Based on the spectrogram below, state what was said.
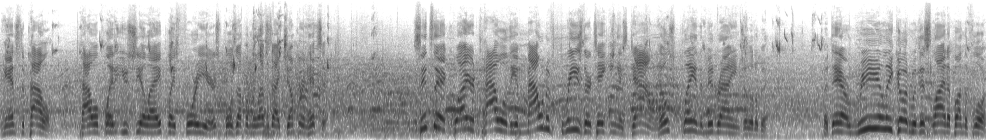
hands to Powell. Powell played at UCLA, played four years, pulls up on the left side jumper and hits it. Since they acquired Powell, the amount of threes they're taking is down. He'll play in the mid range a little bit. But they are really good with this lineup on the floor.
